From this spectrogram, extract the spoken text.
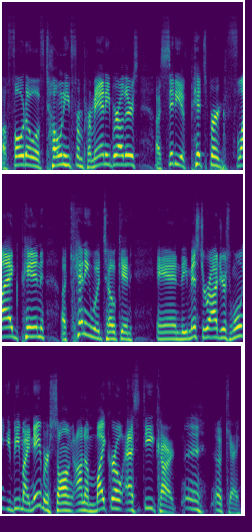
a photo of Tony from Primanti Brothers, a City of Pittsburgh flag pin, a Kennywood token, and the Mister Rogers "Won't You Be My Neighbor" song on a micro SD card. Eh, okay.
